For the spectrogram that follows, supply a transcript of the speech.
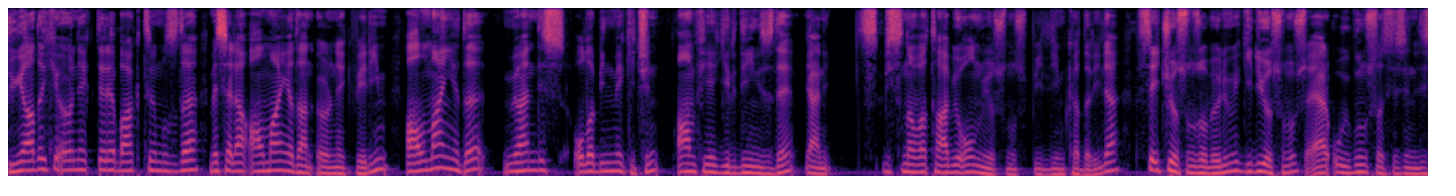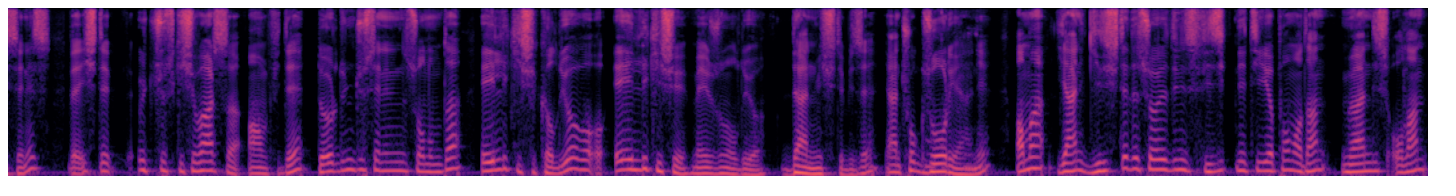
Dünyadaki örneklere baktığımızda mesela Almanya'dan örnek vereyim. Almanya'da mühendis olabilmek için amfiye girdiğinizde yani bir sınava tabi olmuyorsunuz bildiğim kadarıyla. Seçiyorsunuz o bölümü gidiyorsunuz eğer uygunsa sizin liseniz ve işte 300 kişi varsa amfide 4. senenin sonunda 50 kişi kalıyor ve o 50 kişi mezun oluyor denmişti bize. Yani çok zor yani. Ama yani girişte de söylediğiniz fizik neti yapamadan mühendis olan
